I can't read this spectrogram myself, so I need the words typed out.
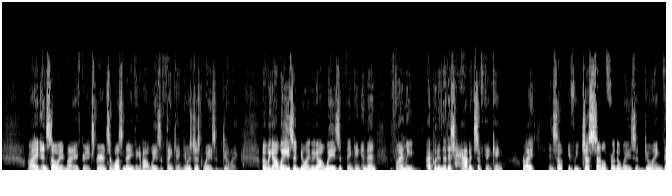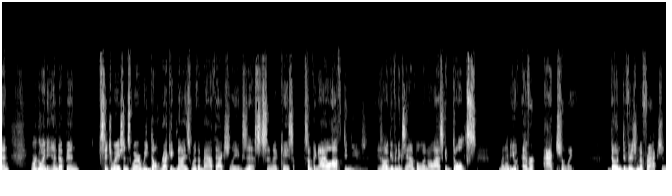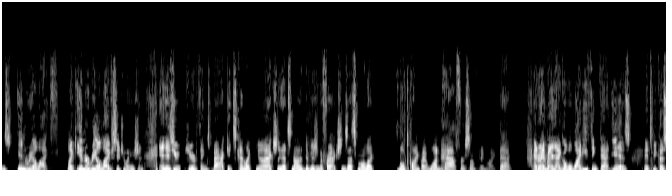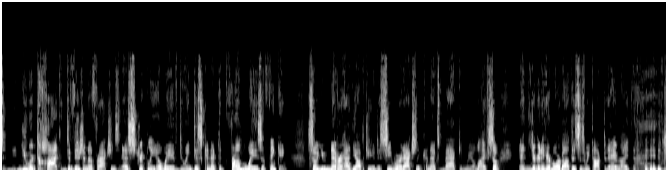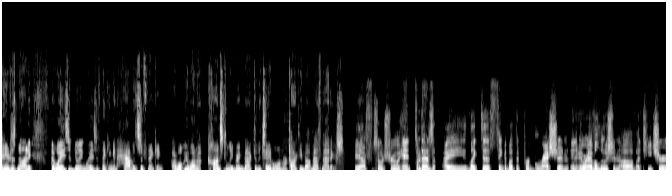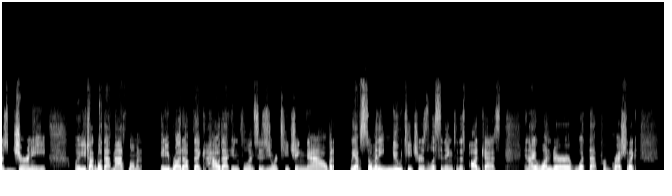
Right. And so in my eighth grade experience, there wasn't anything about ways of thinking. It was just ways of doing. But we got ways of doing, we got ways of thinking. And then finally, I put into this habits of thinking. Right. And so if we just settle for the ways of doing, then we're going to end up in situations where we don't recognize where the math actually exists. In a case, something I'll often use is I'll give an example and I'll ask adults, when have you ever actually done division of fractions in real life? Like in a real life situation. And as you hear things back, it's kind of like, you know, actually that's not a division of fractions. That's more like multiplying by one half or something like that. And, and, I go, well, why do you think that is? It's because you were taught division of fractions as strictly a way of doing, disconnected from ways of thinking. So you never had the opportunity to see where it actually connects back in real life. So, and you're going to hear more about this as we talk today, right? James is nodding. The ways of doing, ways of thinking, and habits of thinking are what we want to constantly bring back to the table when we're talking about mathematics. Yeah, so true. And sometimes I like to think about the progression and or evolution of a teacher's journey. When you talk about that math moment, and you brought up like how that influences your teaching now, but we have so many new teachers listening to this podcast, and I wonder what that progression like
